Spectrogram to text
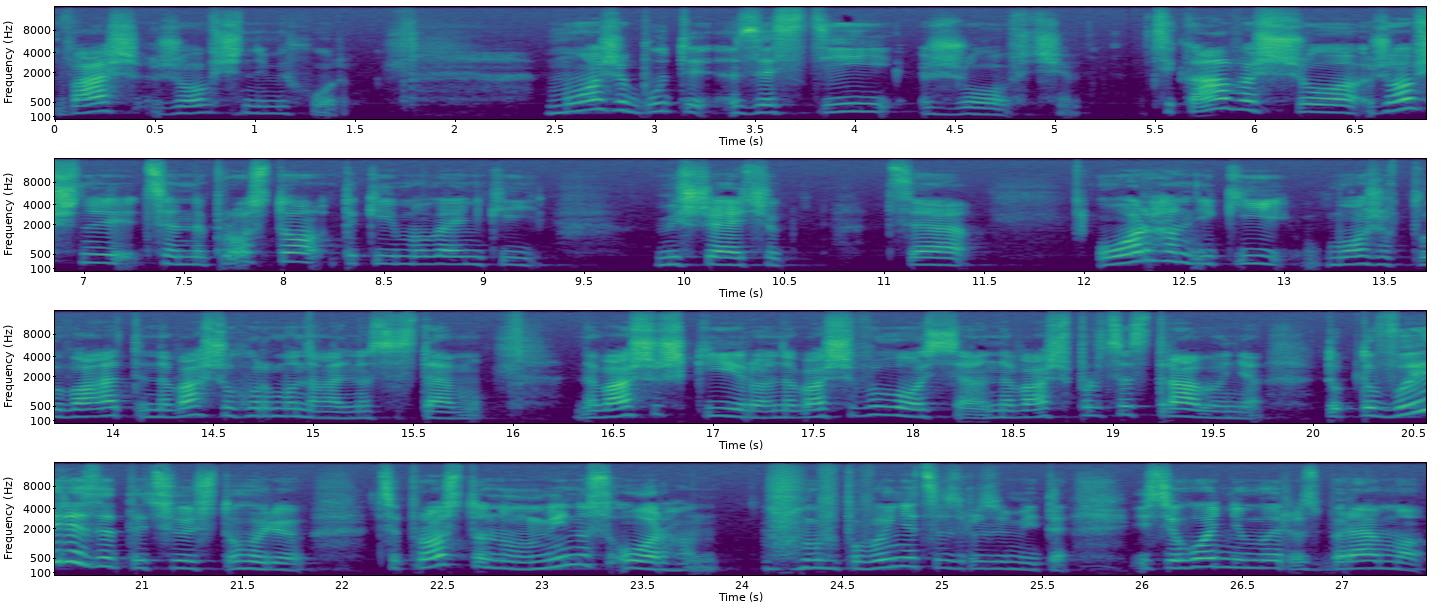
ваш жовчний міхур. Може бути застій жовчі. Цікаво, що жовчний це не просто такий маленький мішечок, це орган, який може впливати на вашу гормональну систему, на вашу шкіру, на ваше волосся, на ваш процес травлення. Тобто вирізати цю історію це просто ну, мінус орган. Ви повинні це зрозуміти. І сьогодні ми розберемо,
